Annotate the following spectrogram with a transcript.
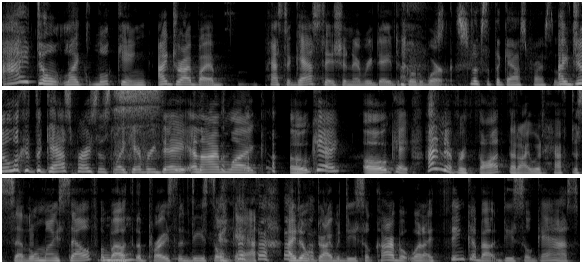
I don't like looking. I drive by a past a gas station every day to go to work. she looks at the gas prices. I do look at the gas prices like every day, and I'm like, okay, okay. I never thought that I would have to settle myself about mm-hmm. the price of diesel gas. I don't drive a diesel car, but what I think about diesel gas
